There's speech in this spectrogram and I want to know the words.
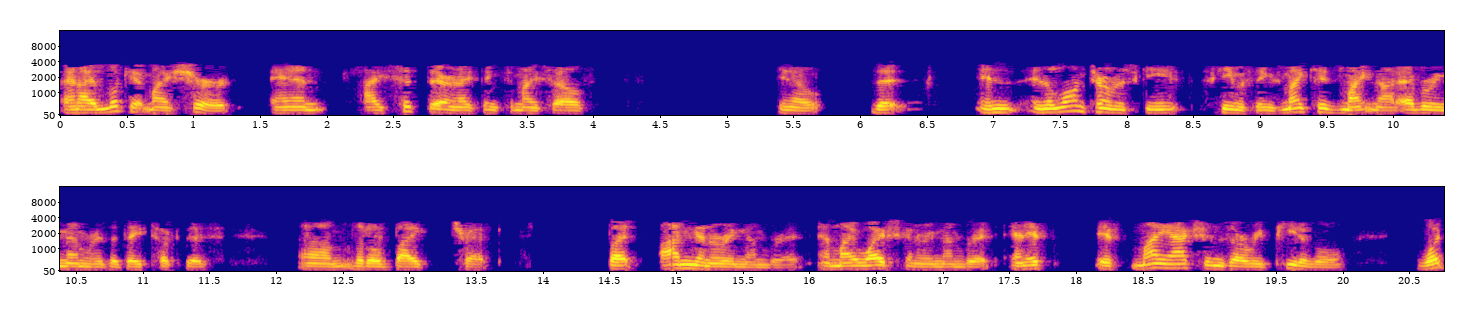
and I look at my shirt and I sit there and I think to myself, you know, that in in the long term scheme scheme of things, my kids might not ever remember that they took this um little bike trip. But I'm gonna remember it and my wife's gonna remember it. And if if my actions are repeatable, what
